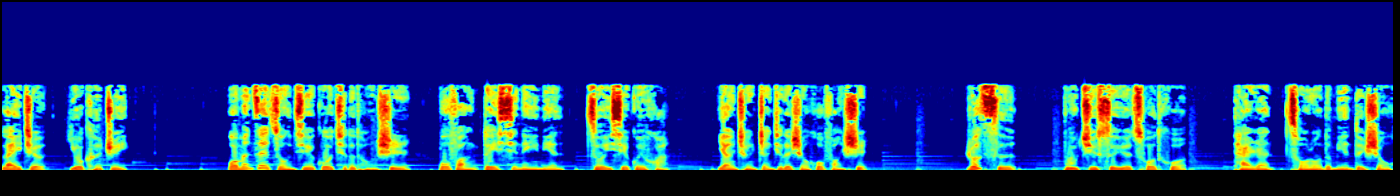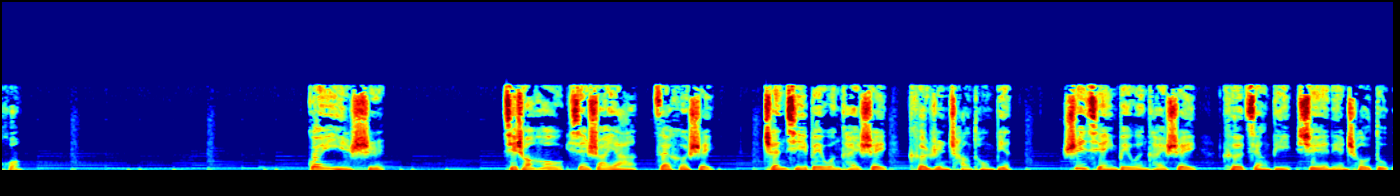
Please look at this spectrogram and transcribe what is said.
来者犹可追。”我们在总结过去的同时，不妨对新的一年做一些规划，养成正确的生活方式。如此，不惧岁月蹉跎，坦然从容的面对生活。关于饮食，起床后先刷牙，再喝水，晨起一杯温开水可润肠通便。睡前一杯温开水可降低血液粘稠度，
